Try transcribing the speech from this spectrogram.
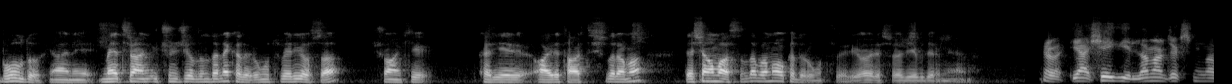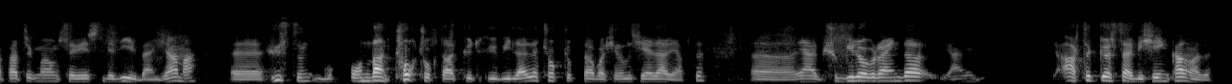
buldu. Yani Matt Ryan 3. yılında ne kadar umut veriyorsa şu anki kariyeri ayrı tartışılır ama Deshaun Watson da bana o kadar umut veriyor. Öyle söyleyebilirim yani. Evet ya şey değil Lamar Jackson'la Patrick Mahomes seviyesinde değil bence ama e, Houston ondan çok çok daha kötü QB'lerle çok çok daha başarılı şeyler yaptı. E, yani şu Bill O'Brien'da yani artık göster bir şeyin kalmadı.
